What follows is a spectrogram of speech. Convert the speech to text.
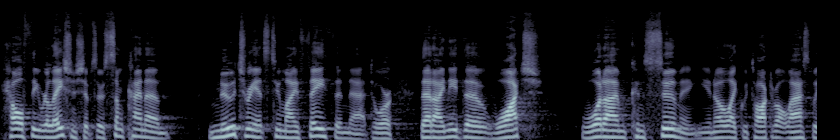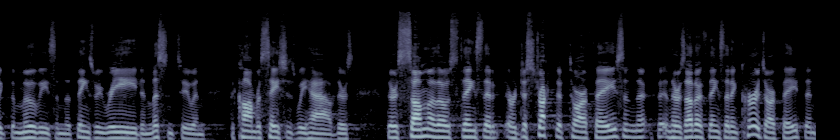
healthy relationships. There's some kind of nutrients to my faith in that. Or that I need to watch what I'm consuming. You know, like we talked about last week, the movies and the things we read and listen to and the conversations we have. There's, there's some of those things that are destructive to our faith, and, there, and there's other things that encourage our faith, and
